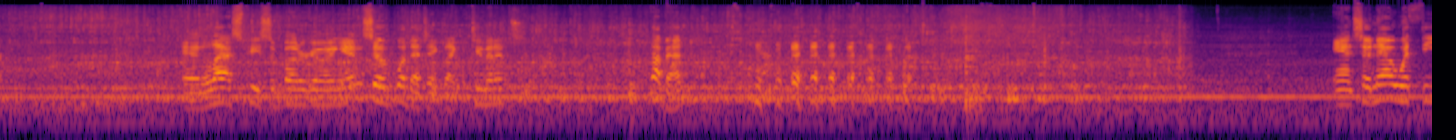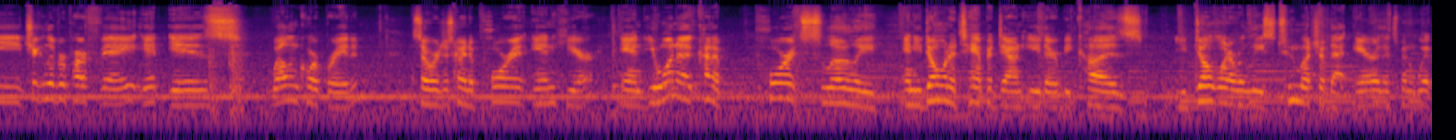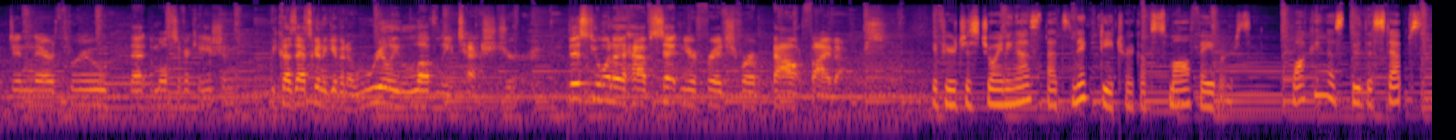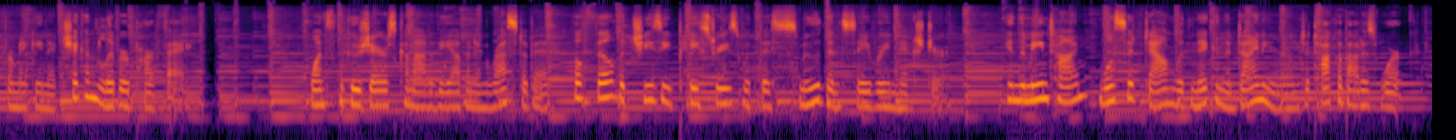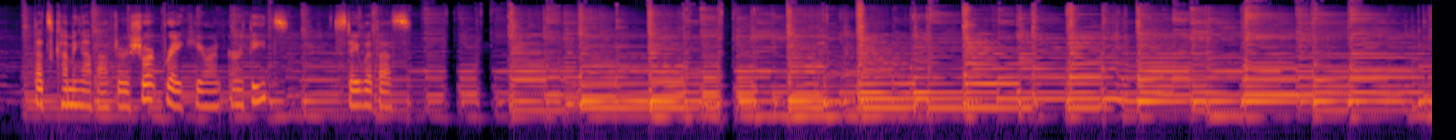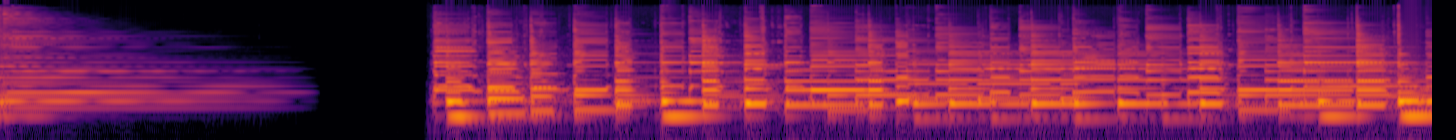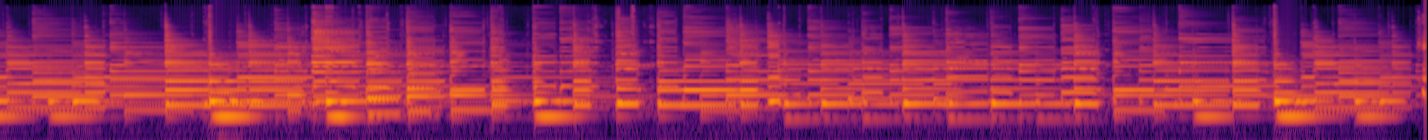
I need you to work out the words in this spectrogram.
And last piece of butter going in. So what that take like two minutes? Not bad. And so now with the chicken liver parfait, it is well incorporated. So we're just going to pour it in here. And you want to kind of pour it slowly and you don't want to tamp it down either because you don't want to release too much of that air that's been whipped in there through that emulsification because that's going to give it a really lovely texture. This you want to have set in your fridge for about five hours. If you're just joining us, that's Nick Detrich of Small Favors walking us through the steps for making a chicken liver parfait. Once the gougeres come out of the oven and rest a bit, he'll fill the cheesy pastries with this smooth and savory mixture. In the meantime, we'll sit down with Nick in the dining room to talk about his work. That's coming up after a short break here on Earth Eats. Stay with us.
